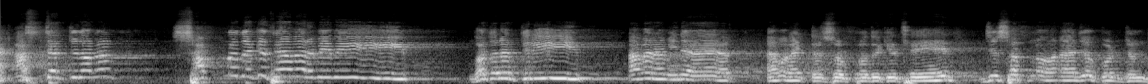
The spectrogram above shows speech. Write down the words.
এক আশ্চর্যজনক স্বপ্ন দেখেছে আমার বিবি। গত রাত্রি আমার আমিনা এমন একটা স্বপ্ন দেখেছেন যে স্বপ্ন আজও পর্যন্ত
